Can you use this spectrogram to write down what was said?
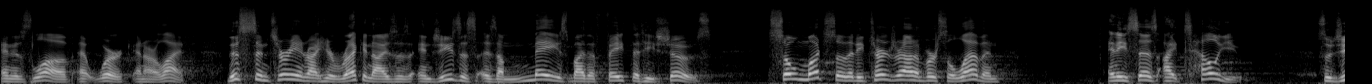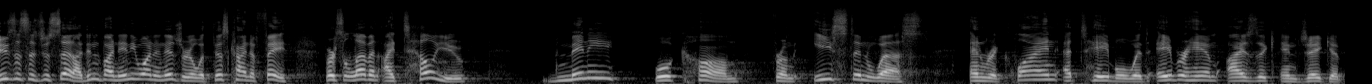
and his love at work in our life. This centurion right here recognizes, and Jesus is amazed by the faith that he shows. So much so that he turns around in verse 11 and he says, I tell you, so Jesus has just said, I didn't find anyone in Israel with this kind of faith. Verse 11, I tell you, many will come from east and west and recline at table with Abraham, Isaac, and Jacob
